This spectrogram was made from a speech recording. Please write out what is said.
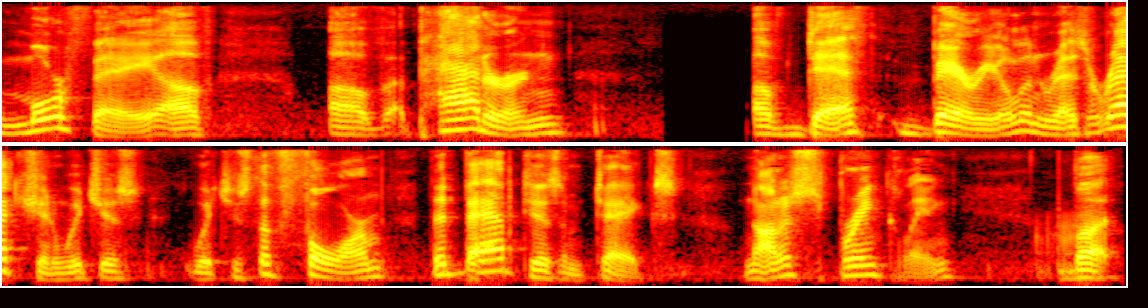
morphe of of pattern of death, burial, and resurrection, which is which is the form that baptism takes, not a sprinkling, but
